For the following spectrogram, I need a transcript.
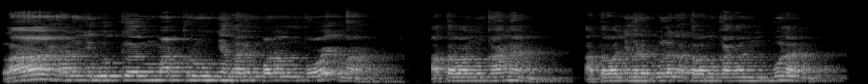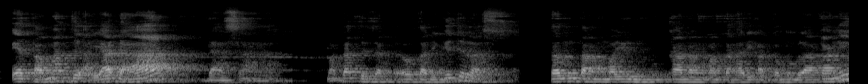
lah anu nyebutkeun makruh yang hareup panon poe mah atawa nu kangen atawa yang hareup bulan atawa nu kangen bulan eta mah teu aya da dasar maka tadi ge jelas tentang mayun kana matahari akan membelakangi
